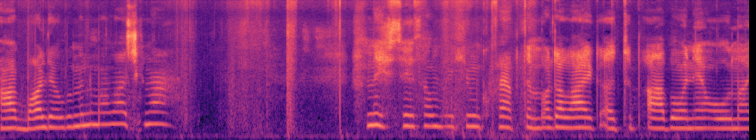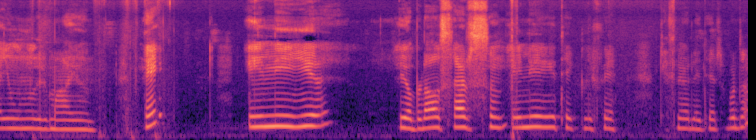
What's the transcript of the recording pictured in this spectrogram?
ya bal alınır mı Allah aşkına? Neyse tam 2000 kupa yaptım. Orada like atıp abone olmayı unutmayın. Ne? En iyi Yo Brawl en iyi teklifi. Kesin öyledir. Burada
